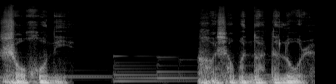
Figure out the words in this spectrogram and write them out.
守护你，好像温暖的路人。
